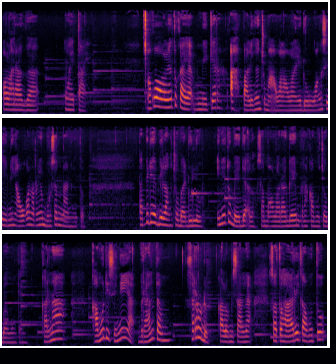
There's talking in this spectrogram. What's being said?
olahraga muay thai aku awalnya tuh kayak mikir ah palingan cuma awal-awalnya doang sih ini. Aku kan orangnya bosenan gitu. Tapi dia bilang coba dulu. Ini tuh beda loh sama olahraga yang pernah kamu coba mungkin. Karena kamu di sini ya berantem. Seru deh kalau misalnya suatu hari kamu tuh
